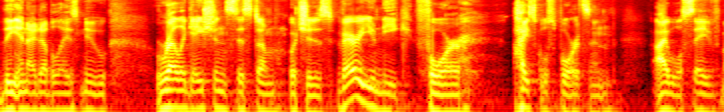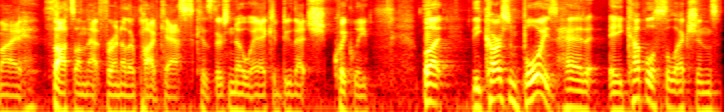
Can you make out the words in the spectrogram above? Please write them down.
the NIAA's new relegation system, which is very unique for high school sports. And I will save my thoughts on that for another podcast because there's no way I could do that sh- quickly. But the Carson boys had a couple of selections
